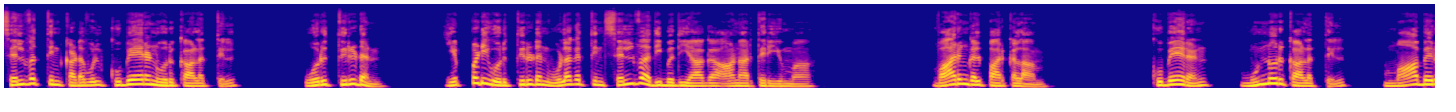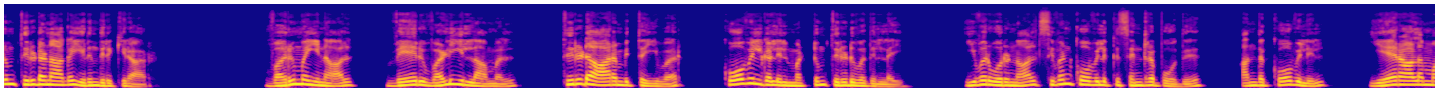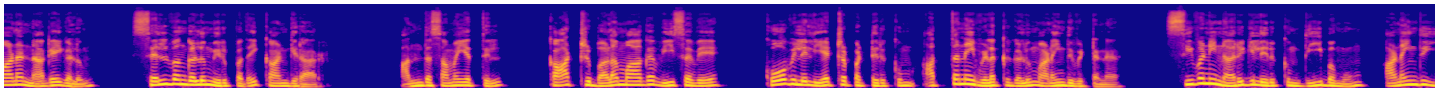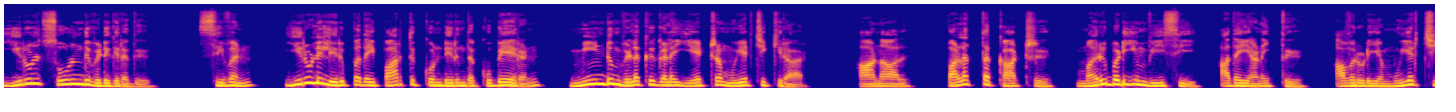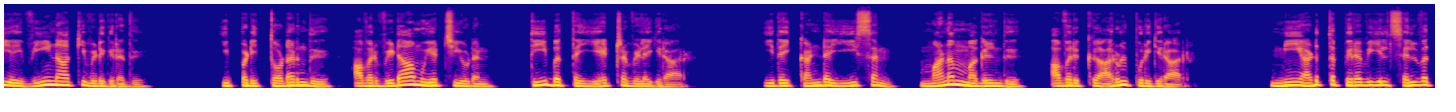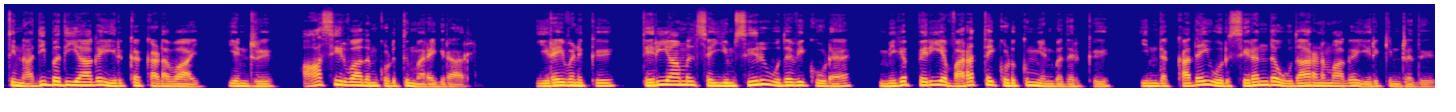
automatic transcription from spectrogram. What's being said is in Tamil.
செல்வத்தின் கடவுள் குபேரன் ஒரு காலத்தில் ஒரு திருடன். எப்படி ஒரு திருடன் உலகத்தின் செல்வ அதிபதியாக ஆனார் தெரியுமா? வாருங்கள் பார்க்கலாம். குபேரன் முன்னொரு காலத்தில் மாபெரும் திருடனாக இருந்திருக்கிறார். வறுமையினால் வேறு வழியில்லாமல் திருட ஆரம்பித்த இவர் கோவில்களில் மட்டும் திருடுவதில்லை. இவர் ஒரு நாள் சிவன் கோவிலுக்கு சென்றபோது அந்த கோவிலில் ஏராளமான நகைகளும் செல்வங்களும் இருப்பதை காண்கிறார். அந்த சமயத்தில் காற்று பலமாக வீசவே கோவிலில் ஏற்றப்பட்டிருக்கும் அத்தனை விளக்குகளும் அணைந்துவிட்டன. சிவனின் அருகில் இருக்கும் தீபமும் அணைந்து இருள் சூழ்ந்து விடுகிறது. சிவன் இருளில் இருப்பதை பார்த்துக் கொண்டிருந்த குபேரன் மீண்டும் விளக்குகளை ஏற்ற முயற்சிக்கிறார். ஆனால் பலத்த காற்று மறுபடியும் வீசி அதை அணைத்து அவருடைய முயற்சியை வீணாக்கி விடுகிறது. இப்படித் தொடர்ந்து அவர் விடாமுயற்சியுடன் தீபத்தை ஏற்ற விளைகிறார். இதைக் கண்ட ஈசன் மனம் மகிழ்ந்து அவருக்கு அருள் புரிகிறார். நீ அடுத்த பிறவியில் செல்வத்தின் அதிபதியாக இருக்க கடவாய் என்று ஆசீர்வாதம் கொடுத்து மறைகிறார். இறைவனுக்கு தெரியாமல் செய்யும் சிறு உதவி கூட மிகப்பெரிய வரத்தை கொடுக்கும் என்பதற்கு இந்த கதை ஒரு சிறந்த உதாரணமாக இருக்கின்றது.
